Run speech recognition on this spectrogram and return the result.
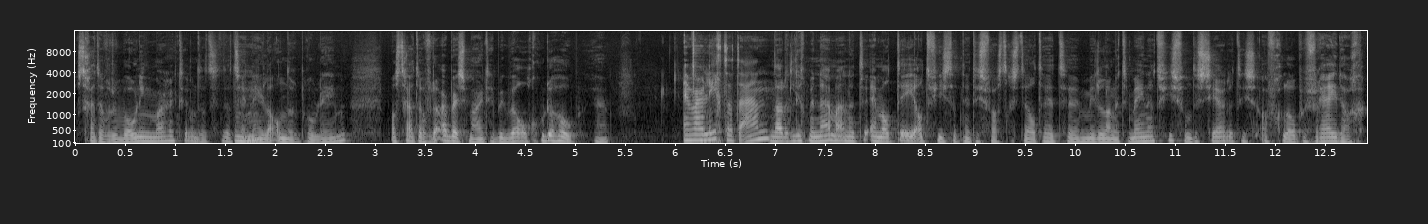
Als het gaat over de woningmarkt, want dat, dat zijn mm -hmm. hele andere problemen. Maar als het gaat over de arbeidsmarkt, heb ik wel goede hoop. Ja. En waar ligt dat aan? Nou, dat ligt met name aan het MLT-advies dat net is vastgesteld. Het uh, middellange termijnadvies van de SER. Dat is afgelopen vrijdag,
